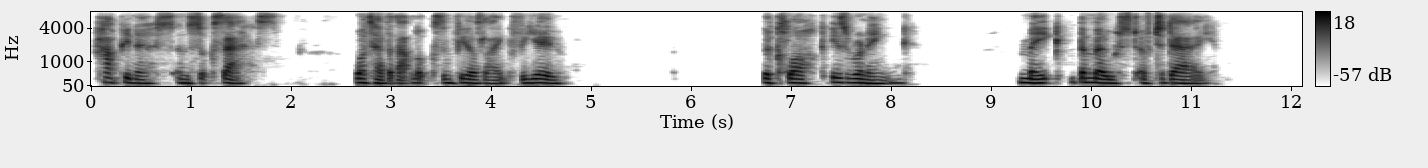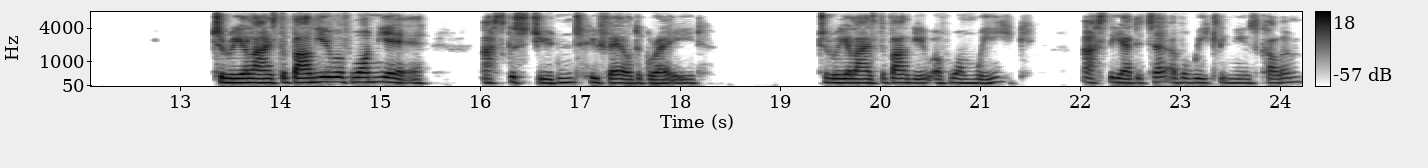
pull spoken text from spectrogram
happiness, and success whatever that looks and feels like for you. The clock is running. Make the most of today. To realise the value of one year, ask a student who failed a grade. To realise the value of one week, ask the editor of a weekly news column.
